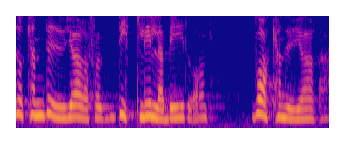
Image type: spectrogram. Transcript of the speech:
Hur kan du göra för ditt lilla bidrag? Vad kan du göra?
